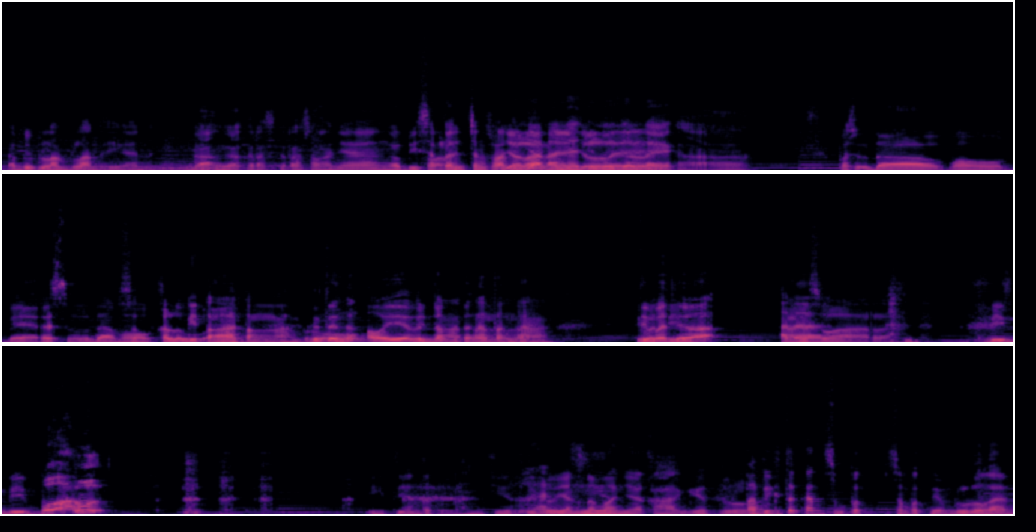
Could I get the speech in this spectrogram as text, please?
tapi pelan-pelan sih kan. Nggak nggak keras-keras soalnya nggak bisa Soalnya kenceng soalnya jalannya jalannya, juga jelek. jelek. Ah. Pas udah mau beres udah mau keluar. di tengah-tengah bro. Di tengah- oh iya, Di bener, di tengah-tengah. Tiba-tiba ada, ada suara. Bim bim. Itu yang ket- anjir, itu yang namanya kaget bro. tapi kita kan sempet sempet diam dulu kan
